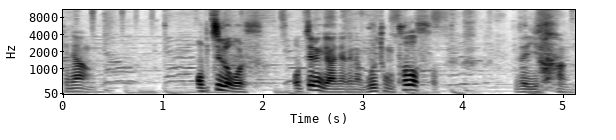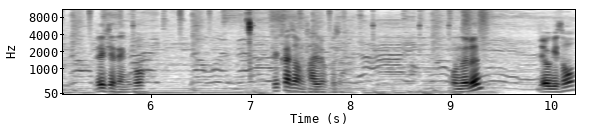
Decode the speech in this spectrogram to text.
그냥 엎질러 버렸어. 엎지른 게 아니야 그냥 물통 터졌어. 이제 이왕 이렇게 된 거 끝까지 한번 달려보자. 오늘은 여기서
